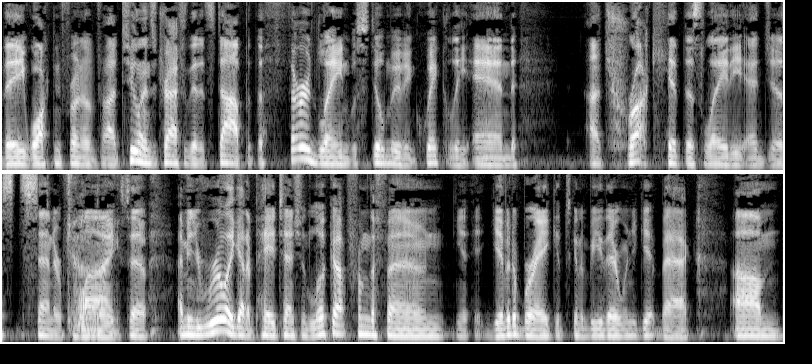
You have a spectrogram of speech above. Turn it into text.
they walked in front of uh, two lanes of traffic that had stopped, but the third lane was still moving quickly, and a truck hit this lady and just sent her flying. So, I mean, you really got to pay attention. Look up from the phone, give it a break. It's going to be there when you get back. Um,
